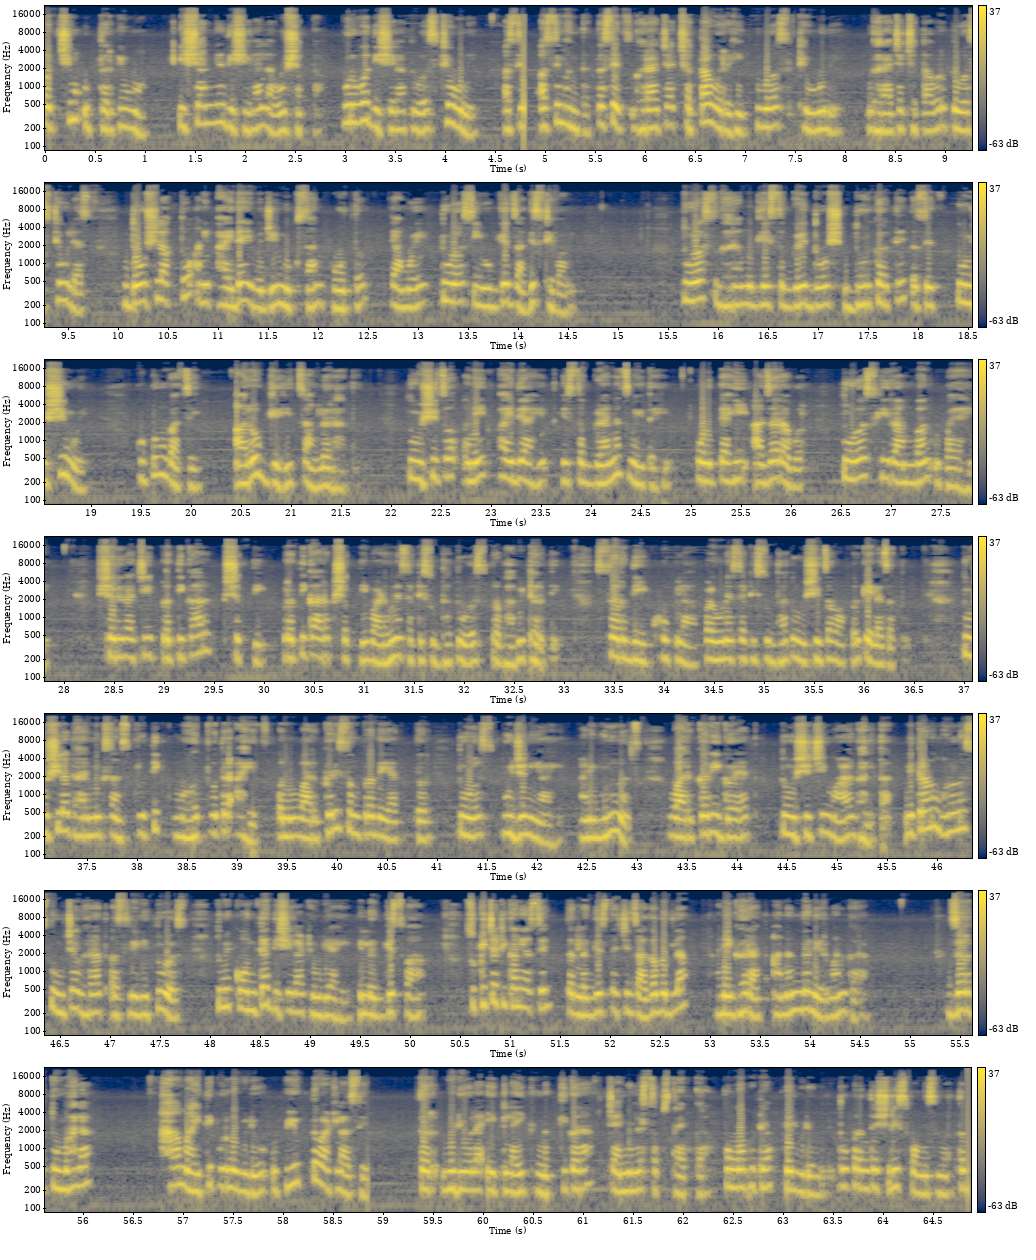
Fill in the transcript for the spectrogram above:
पश्चिम उत्तर किंवा ईशान्य दिशेला लावू शकता. पूर्व दिशेला तुळस ठेवू नये असे असे म्हणतात. तसेच घराच्या छतावरही तुळस ठेवू नये. घराच्या छतावर तुळस ठेवल्यास दोष लागतो आणि फायद्याऐवजी नुकसान होतं. त्यामुळे तुळस योग्य जागीच ठेवावी. तुळस घरामधले सगळे दोष दूर करते. तसेच तुळशीमुळे कुटुंबाचे आरोग्यही चांगलं राहतं. तुळशीचं अनेक फायदे आहेत हे सगळ्यांनाच माहीत आहे. कोणत्याही आजारावर तुळस ही रामबाण उपाय आहे. शरीराची प्रतिकार शक्ती प्रतिकारक शक्ती वाढवण्यासाठी सुद्धा तुळस प्रभावी ठरते. सर्दी खोकला पळवण्यासाठी सुद्धा तुळशीचा वापर केला जातो. तुळशीला धार्मिक सांस्कृतिक महत्त्व तर आहेच पण वारकरी संप्रदायात तर तुळस पूजनीय आहे. आणि म्हणूनच वारकरी गळ्यात तुळशीची माळ घालतात. मित्रांनो म्हणूनच तुमच्या घरात असलेली तुळस तुम्ही कोणत्या दिशेला ठेवली आहे हे लगेच पहा. चुकीच्या ठिकाणी असेल तर लगेच त्याची जागा बदला आणि घरात आनंद निर्माण करा. जर तुम्हाला हा माहितीपूर्ण व्हिडिओ उपयुक्त वाटला असेल तर व्हिडिओला एक लाईक नक्की करा चॅनलला सबस्क्राईब करा. पुन्हा भेटूया पुढील व्हिडिओमध्ये. तोपर्यंत श्री स्वामी समर्थ.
